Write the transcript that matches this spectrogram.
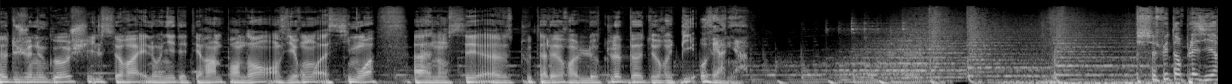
euh, du genou gauche. Il sera éloigné des terrains pendant environ six mois, a annoncé euh, tout à l'heure le club de rugby auvergnat. Ce fut un plaisir.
